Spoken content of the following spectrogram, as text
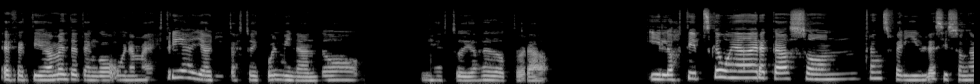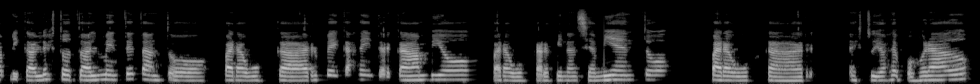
efectivamente tengo una maestría y ahorita estoy culminando mis estudios de doctorado. Y los tips que voy a dar acá son transferibles y son aplicables totalmente tanto para buscar becas de intercambio, para buscar financiamiento, para buscar estudios de posgrado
